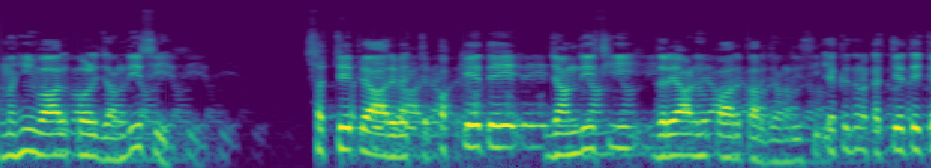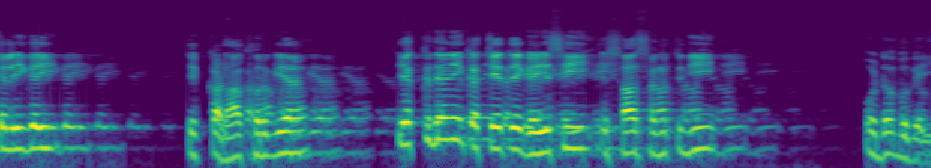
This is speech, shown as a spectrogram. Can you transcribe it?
ਮਹੀਵਾਲ ਕੋਲ ਜਾਂਦੀ ਸੀ। ਸੱਚੇ ਪਿਆਰ ਵਿੱਚ ਪੱਕੇ ਤੇ ਜਾਂਦੀ ਸੀ, ਦਰਿਆ ਨੂੰ ਪਾਰ ਕਰ ਜਾਂਦੀ ਸੀ। ਇੱਕ ਦਿਨ ਕੱਚੇ ਤੇ ਚਲੀ ਗਈ ਤੇ ਘੜਾ ਖੁਰ ਗਿਆ। ਇੱਕ ਦਿਨ ਹੀ ਕੱਚੇ ਤੇ ਗਈ ਸੀ ਤੇ ਸਾਧ ਸੰਗਤ ਜੀ, ਉਹ ਡੁੱਬ ਗਈ।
